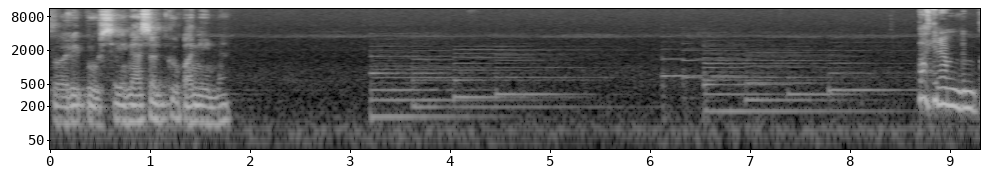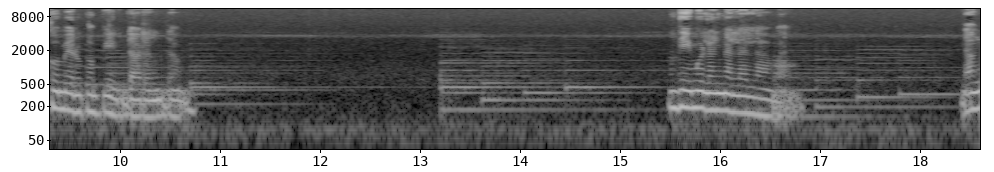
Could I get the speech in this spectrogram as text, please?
Sorry po sa inasal ko kanina. Pakiramdam ko meron kang pinagdarandam. Hindi mo lang nalalaman na ang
